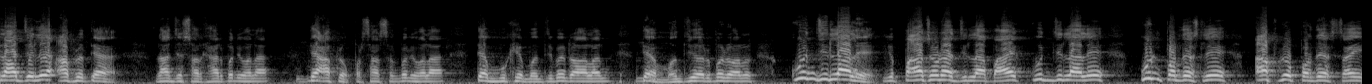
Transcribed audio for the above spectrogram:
राज्यले आफ्नो त्यहाँ राज्य सरकार पनि होला त्यहाँ आफ्नो प्रशासन पनि होला त्यहाँ मुख्यमन्त्री पनि रहलान् त्यहाँ मन्त्रीहरू पनि रहलान्। कुन जिल्लाले यो पाँचवटा जिल्ला बाहेक कुन जिल्लाले कुन प्रदेशले आफ्नो प्रदेश चाहिँ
